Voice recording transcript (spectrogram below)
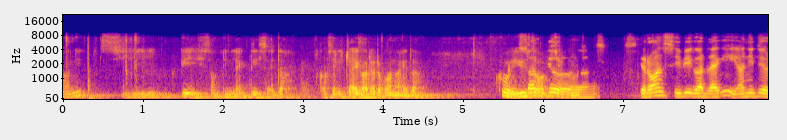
अनि सिपी समथिङ लाइक दिस है त कसैले ट्राई गरेर भन है त खो युज त्यो रन सिबी गर्दा कि अनि त्यो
